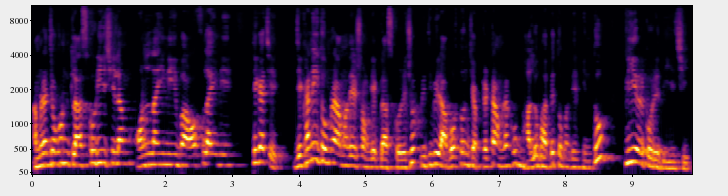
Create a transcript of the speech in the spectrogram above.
আমরা যখন ক্লাস করিয়েছিলাম অনলাইনে বা অফলাইনে ঠিক আছে? যেখানেই তোমরা আমাদের সঙ্গে ক্লাস করেছ, পৃথিবীর আবর্তন চ্যাপ্টারটা আমরা খুব ভালোভাবে তোমাদের কিন্তু ক্লিয়ার করে দিয়েছি।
